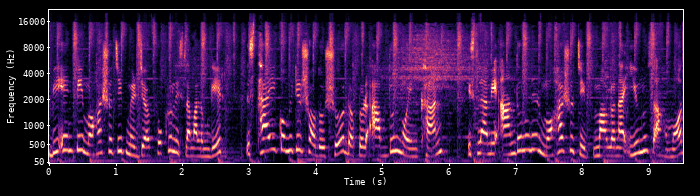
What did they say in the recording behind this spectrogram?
বিএনপি মহাসচিব মির্জা ফখরুল ইসলাম আলমগীর, স্থায়ী কমিটির সদস্য ডক্টর আব্দুল মঈন খান, ইসলামী আন্দোলনের মহাসচিব মাওলানা ইউনুস আহমদ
